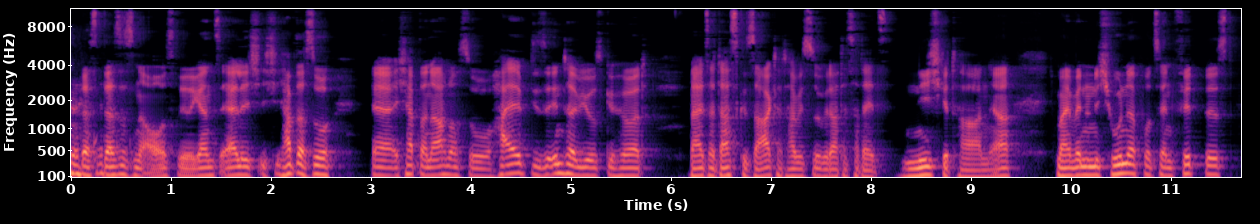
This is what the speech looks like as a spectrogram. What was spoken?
Das, das ist eine Ausrede, ganz ehrlich. Ich, ich habe das so, äh, ich habe danach noch so halb diese Interviews gehört. Und als er das gesagt hat, habe ich so gedacht, das hat er jetzt nicht getan. Ja, ich meine, wenn du nicht 100% fit bist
